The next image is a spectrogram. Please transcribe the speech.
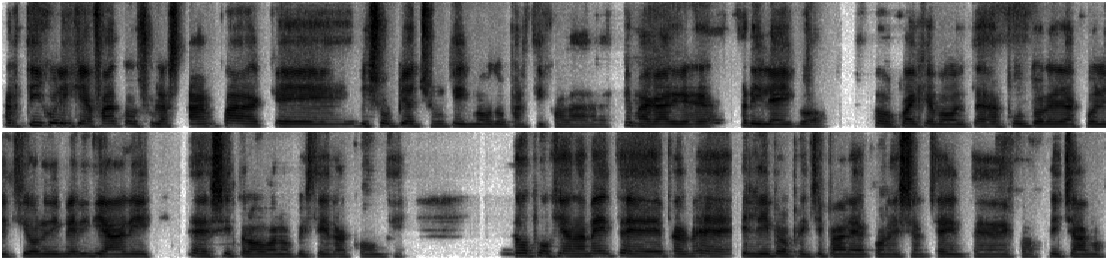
articoli che ha fatto sulla stampa che mi sono piaciuti in modo particolare, che magari eh, rileggo qualche volta appunto nella collezione di meridiani eh, si trovano questi racconti. Dopo chiaramente per me il libro principale è con il sergente, ecco, diciamo,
